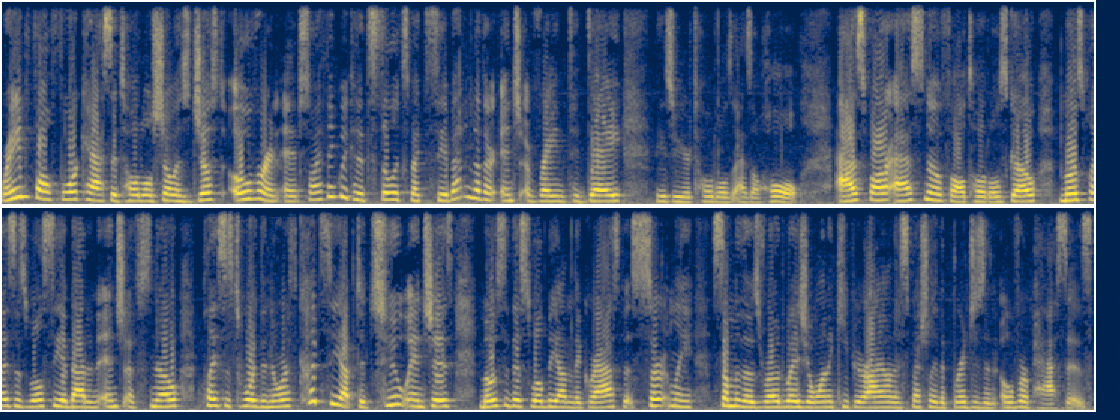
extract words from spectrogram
Rainfall forecasted totals show us just over an inch, so I think we could still expect to see about another inch of rain today. These are your totals as a whole. As far as snowfall totals go, most places will see about an inch of snow. Places toward the north could see up to two inches. Most of this will be on the grass, but certainly some of those roadways you'll want to keep your eye on, especially the bridges and overpasses.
